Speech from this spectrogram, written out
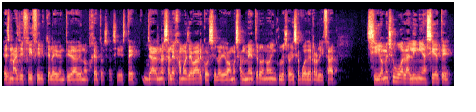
es más difícil que la identidad de un objeto. O sea, si este ya nos alejamos de barcos, si lo llevamos al metro, ¿no? Incluso ahí se puede realizar. Si yo me subo a la línea 7,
